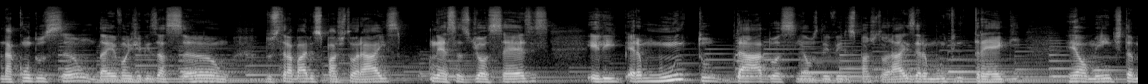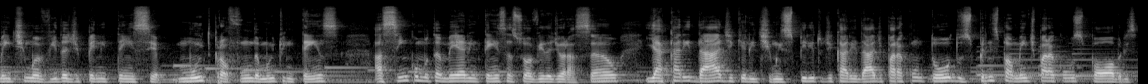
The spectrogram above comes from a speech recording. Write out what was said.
na condução da evangelização, dos trabalhos pastorais nessas dioceses. Ele era muito dado assim aos deveres pastorais, era muito entregue, realmente também tinha uma vida de penitência muito profunda, muito intensa, assim como também era intensa a sua vida de oração e a caridade que ele tinha, um espírito de caridade para com todos, principalmente para com os pobres,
